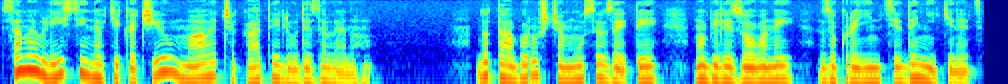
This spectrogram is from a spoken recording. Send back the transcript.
Саме в лісі на втікачів мали чекати люди зеленого. До табору ще мусив зайти мобілізований з українців Денікінець,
